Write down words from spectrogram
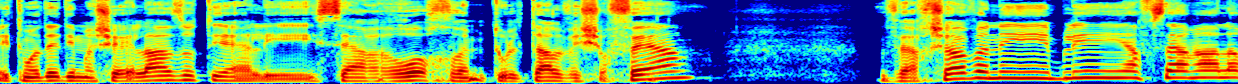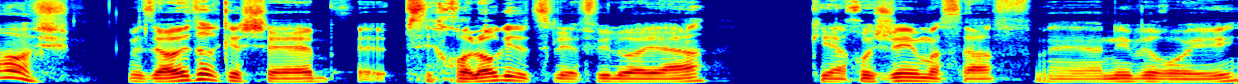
להתמודד עם השאלה הזאת, היה לי שיער ארוך ומטולטל ושופע, ועכשיו אני בלי אף שערה על הראש. וזה עוד יותר קשה, פסיכולוגית אצלי אפילו היה, כי אנחנו יושבים עם אסף, אה, אני ורועי,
